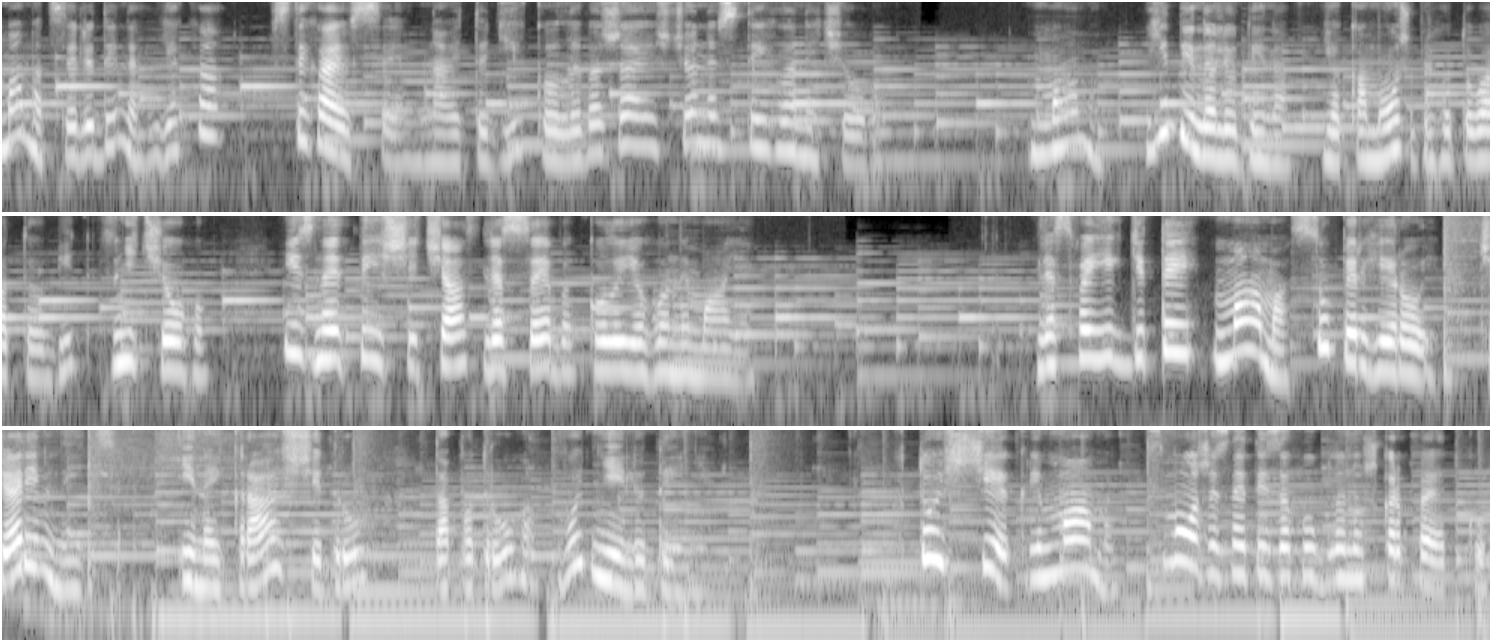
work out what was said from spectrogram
Мама це людина, яка встигає все, навіть тоді, коли вважає, що не встигла нічого. Мама єдина людина, яка може приготувати обід з нічого і знайти ще час для себе, коли його немає. Для своїх дітей мама супергерой, чарівниця і найкращий друг та подруга в одній людині. Хто ще, крім мами, зможе знайти загублену шкарпетку,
